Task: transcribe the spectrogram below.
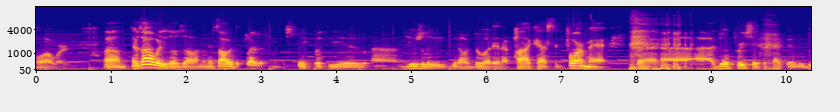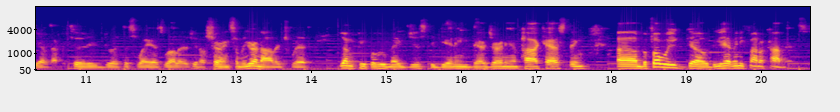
forward. Um, as always, Ozeal, I mean, it's always a pleasure for me to speak with you. Uh, usually we don't do it in a podcasting format, but uh, I do appreciate the fact that we do have the opportunity to do it this way, as well as, you know, sharing some of your knowledge with young people who may just beginning their journey in podcasting. Um, before we go, do you have any final comments?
